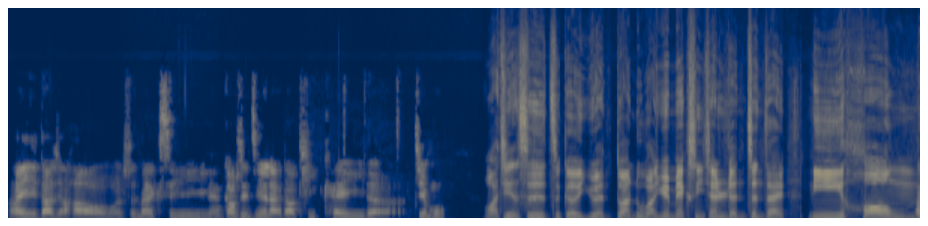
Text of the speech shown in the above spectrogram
嗨，大家好，我是 Maxi，很高兴今天来到 TK 的节目。哇，今天是这个远端录啊，因为 Maxi 你现在人正在霓虹哦，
